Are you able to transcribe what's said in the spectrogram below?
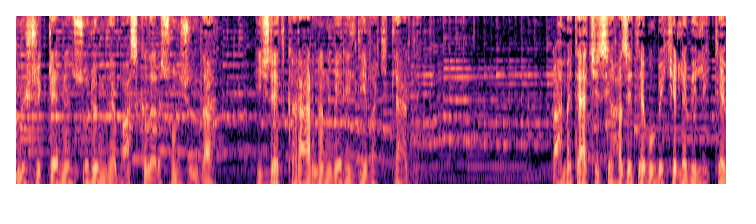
müşriklerinin zulüm ve baskıları sonucunda hicret kararının verildiği vakitlerdi. Rahmet elçisi Hazreti Ebu Bekir'le birlikte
